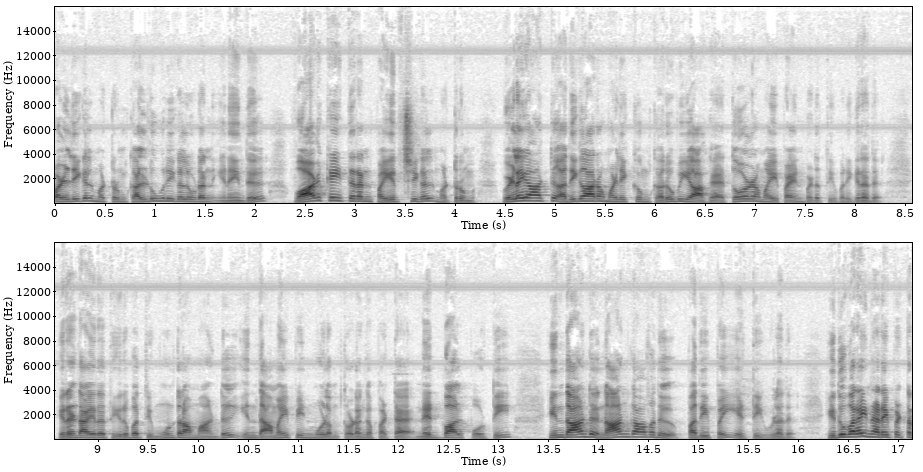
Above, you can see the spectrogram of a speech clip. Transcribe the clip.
பள்ளிகள் மற்றும் கல்லூரிகளுடன் இணைந்து வாழ்க்கை திறன் பயிற்சிகள் மற்றும் விளையாட்டு அதிகாரமளிக்கும் கருவியாக தோழமை பயன்படுத்தி வருகிறது. இரண்டாயிரத்தி இருபத்தி மூன்றாம் ஆண்டு இந்த அமைப்பின் மூலம் தொடங்கப்பட்ட நெட்பால் போட்டி இந்த ஆண்டு நான்காவது பதிப்பை எட்டியுள்ளது. இதுவரை நடைபெற்ற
